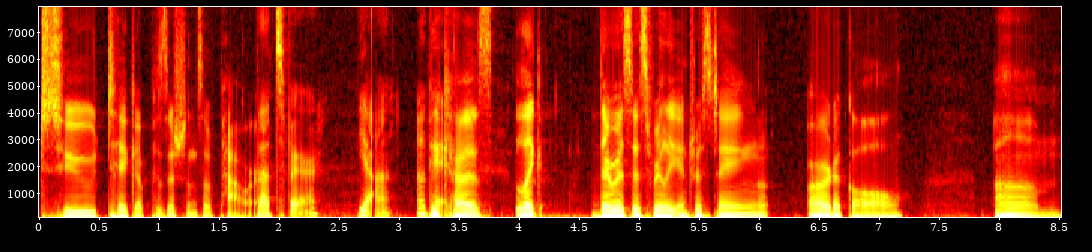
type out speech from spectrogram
to take up positions of power. That's fair. Yeah. Okay. because like there was this really interesting article um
